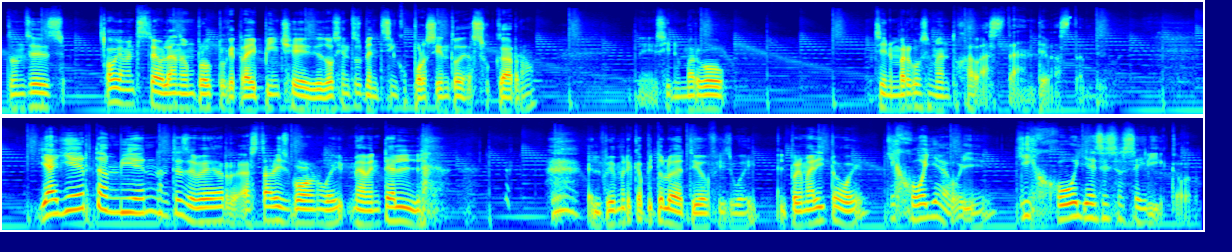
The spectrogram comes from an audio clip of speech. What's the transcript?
Entonces, Obviamente estoy hablando de un producto que trae pinche de 225% de azúcar, ¿no? Eh, sin embargo, sin embargo se me antoja bastante, bastante. Y ayer también, antes de ver a Star is Born, güey, me aventé el, el primer capítulo de The Office, güey. El primerito, güey. Qué joya, güey. Qué joya es esa serie, cabrón.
